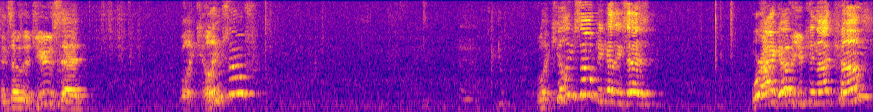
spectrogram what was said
And so the Jews said, Will he kill himself? Will he kill himself? Because he says, Where I go, you cannot come?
